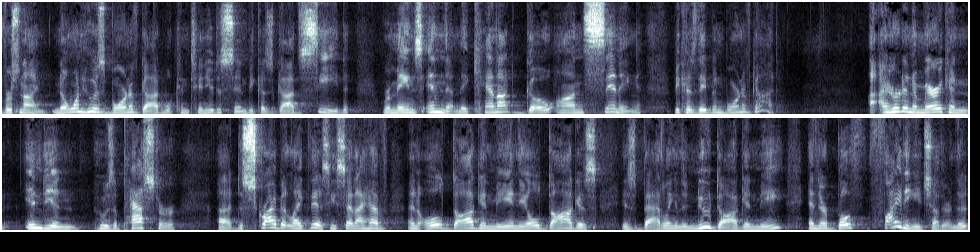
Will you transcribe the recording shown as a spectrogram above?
Verse 9 No one who is born of God will continue to sin because God's seed remains in them. They cannot go on sinning because they've been born of God. I heard an American Indian who is a pastor uh, describe it like this He said, I have an old dog in me, and the old dog is, is battling, and the new dog in me, and they're both fighting each other. And the,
